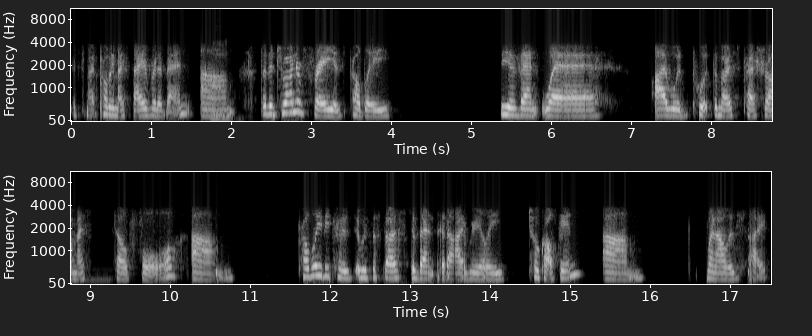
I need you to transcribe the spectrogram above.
it's my probably my favorite event. Um, mm. But the 200 free is probably the event where I would put the most pressure on myself for. Um, probably because it was the first event that I really took off in um, when I was like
